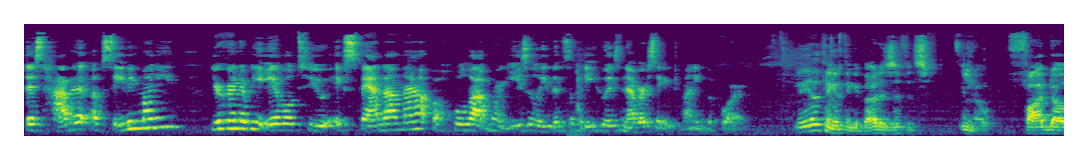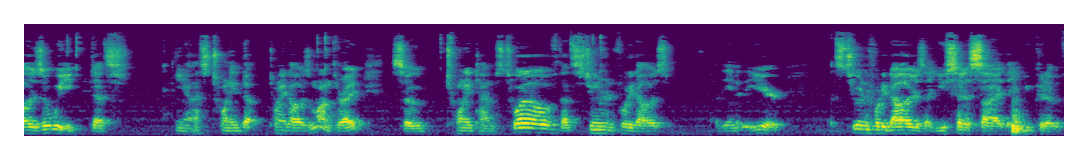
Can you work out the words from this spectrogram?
this habit of saving money, you're going to be able to expand on that a whole lot more easily than somebody who has never saved money before. And the other thing to think about is if it's you know five dollars a week, that's you know that's twenty dollars a month, right? So twenty times twelve, that's two hundred forty dollars at the end of the year. That's two hundred forty dollars that you set aside that you could have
